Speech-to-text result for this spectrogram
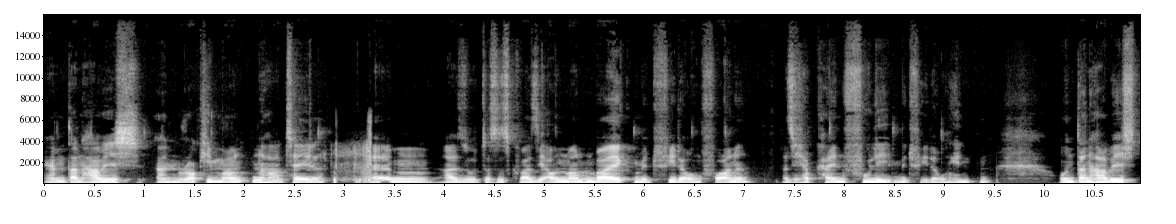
Ähm, dann habe ich ein Rocky Mountain Hardtail. Ähm, also das ist quasi auch ein Mountainbike mit Federung vorne. Also ich habe keinen Fully mit Federung hinten. Und dann habe ich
